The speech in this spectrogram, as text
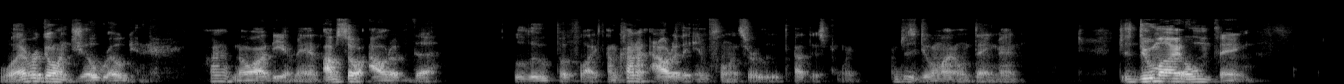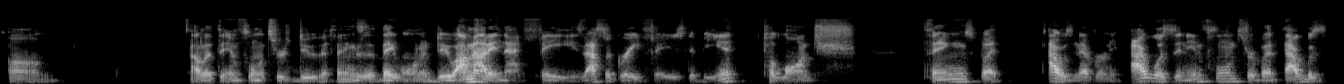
Will ever go on Joe Rogan? I have no idea, man. I'm so out of the loop of like, I'm kind of out of the influencer loop at this point. I'm just doing my own thing, man. Just do my own thing. Um, I let the influencers do the things that they want to do. I'm not in that phase. That's a great phase to be in to launch things, but I was never an I was an influencer, but I was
